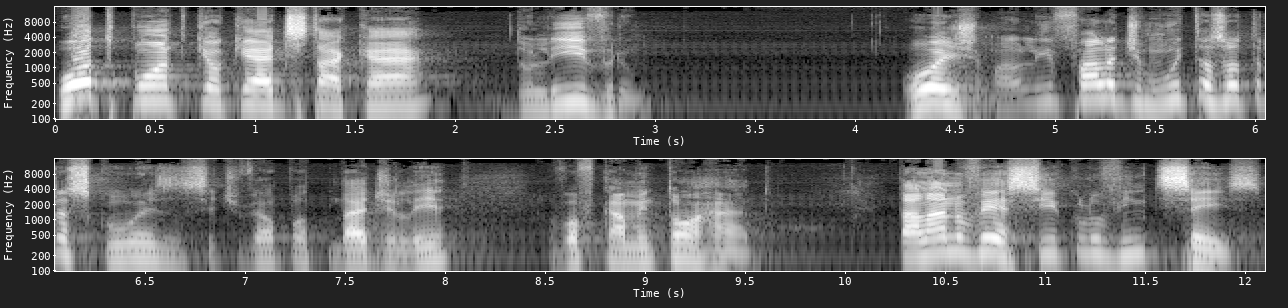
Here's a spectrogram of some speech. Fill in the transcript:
O outro ponto que eu quero destacar do livro hoje, o livro fala de muitas outras coisas. Se tiver a oportunidade de ler, eu vou ficar muito honrado. Está lá no versículo 26.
